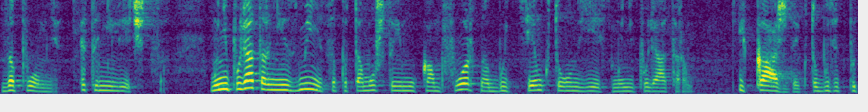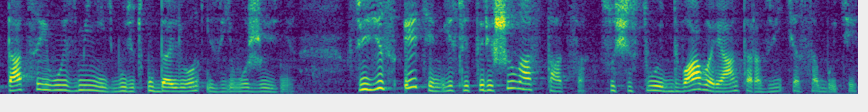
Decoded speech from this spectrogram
Запомни, это не лечится. Манипулятор не изменится, потому что ему комфортно быть тем, кто он есть, манипулятором. И каждый, кто будет пытаться его изменить, будет удален из его жизни. В связи с этим, если ты решила остаться, существует два варианта развития событий.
